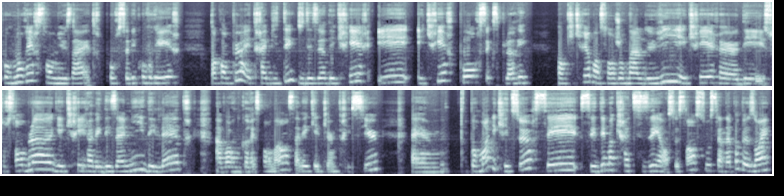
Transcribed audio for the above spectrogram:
pour nourrir son mieux-être, pour se découvrir. Donc, on peut être habité du désir d'écrire et écrire pour s'explorer. Donc, écrire dans son journal de vie, écrire euh, des, sur son blog, écrire avec des amis, des lettres, avoir une correspondance avec quelqu'un précieux. Euh, pour moi, l'écriture, c'est, c'est démocratisé en ce sens où ça n'a pas besoin,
